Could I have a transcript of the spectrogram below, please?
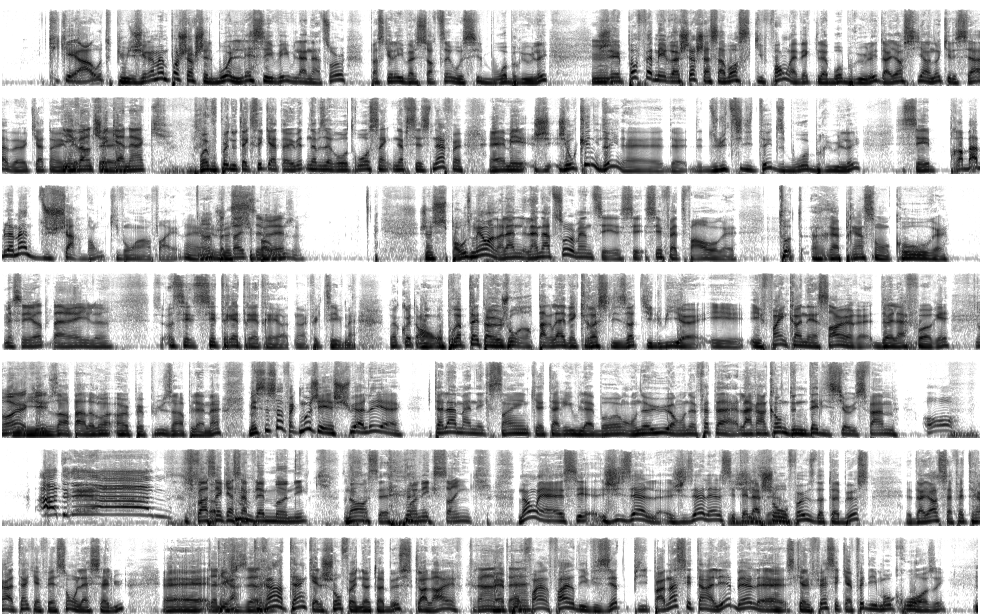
kick it out, puis j'irai même pas chercher le bois, laisser vivre la nature, parce que là, ils veulent sortir aussi le bois brûlé. Hmm. J'ai pas fait mes recherches à savoir ce qu'ils font avec le bois brûlé. D'ailleurs, s'il y en a qui le savent, euh, 418... Ils vendent chez euh, Canac. Ouais, vous pouvez nous texter 418-903-5969. Euh, mais j'ai aucune idée euh, de, de- de l'utilité du bois brûlé. C'est probablement du charbon qu'ils vont en faire, euh, Ah, je suppose. Je suppose. Mais ouais, la, la nature, man, c'est fait fort. Tout reprend son cours. Mais c'est hot, pareil, là. C'est c'est très, très, très hot, non, effectivement. Ben, Écoute, on, on pourrait peut-être un jour en reparler avec Ross Lisotte, qui, lui, euh, est, est fin connaisseur de la forêt. Ouais, Il nous en parlera un peu plus amplement. Mais c'est ça, fait que moi, je suis allé... euh, J'étais allé à Manic 5, t'arrives là-bas. On a eu, on a fait la, la rencontre d'une délicieuse femme. Oh! Adrienne! Je pensais qu'elle s'appelait Monique. Non, c'est... Monique 5. Non, euh, c'est Gisèle. Gisèle, elle, c'était la chauffeuse d'autobus. D'ailleurs, ça fait 30 ans qu'elle fait ça, on la salue. Euh, Salut, 30 Gisèle. 30 ans qu'elle chauffe un autobus scolaire 30 pour ans. faire, faire des visites. Puis pendant ses temps libres, elle, euh, ce qu'elle fait, c'est qu'elle fait des mots croisés.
